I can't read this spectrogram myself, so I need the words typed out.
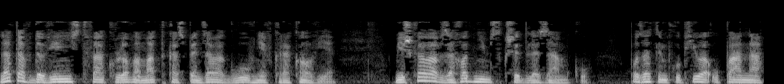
Lata wdowieństwa królowa matka spędzała głównie w Krakowie. Mieszkała w zachodnim skrzydle zamku. Poza tym kupiła u pana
